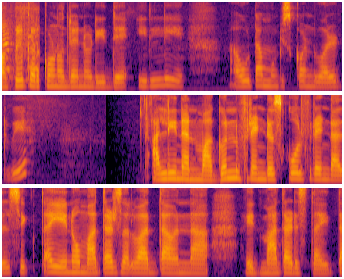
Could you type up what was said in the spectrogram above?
ಮಕ್ಳು ಕರ್ಕೊಂಡು ಹೋದ್ರೆ ನೋಡಿದ್ದೆ ಇಲ್ಲಿ ಊಟ ಮುಗಿಸ್ಕೊಂಡು ಹೊರಟ್ವಿ. ಅಲ್ಲಿ ನನ್ನ ಮಗನ ಫ್ರೆಂಡು ಸ್ಕೂಲ್ ಫ್ರೆಂಡ್ ಅಲ್ಲಿ ಸಿಗ್ತಾ ಏನೋ ಮಾತಾಡ್ಸಲ್ವ ಅಂತ ಅವನ್ನ ಇದು ಮಾತಾಡಿಸ್ತಾ ಇದ್ದ.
